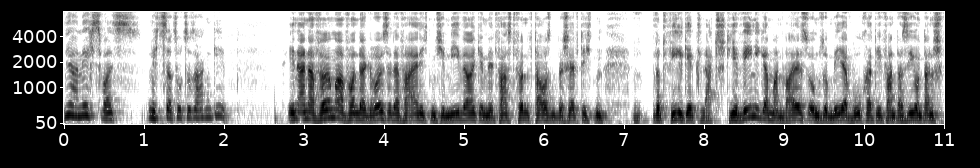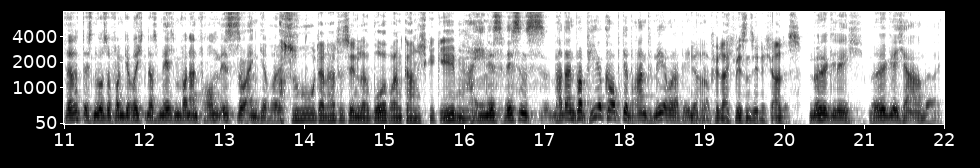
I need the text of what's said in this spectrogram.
Ja, nichts, weil es nichts dazu zu sagen gibt. In einer Firma von der Größe der Vereinigten Chemiewerke mit fast 5000 Beschäftigten wird viel geklatscht. Je weniger man weiß, umso mehr wuchert die Fantasie und dann schwirrt es nur so von Gerüchten. Das Märchen von Herrn Fromm ist so ein Gerücht. Ach so, dann hat es den Laborbrand gar nicht gegeben. Meines Wissens hat ein Papierkorb gebrannt, mehr oder weniger. Ja, vielleicht wissen Sie nicht alles. Möglich, möglich, Herr Aberg.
